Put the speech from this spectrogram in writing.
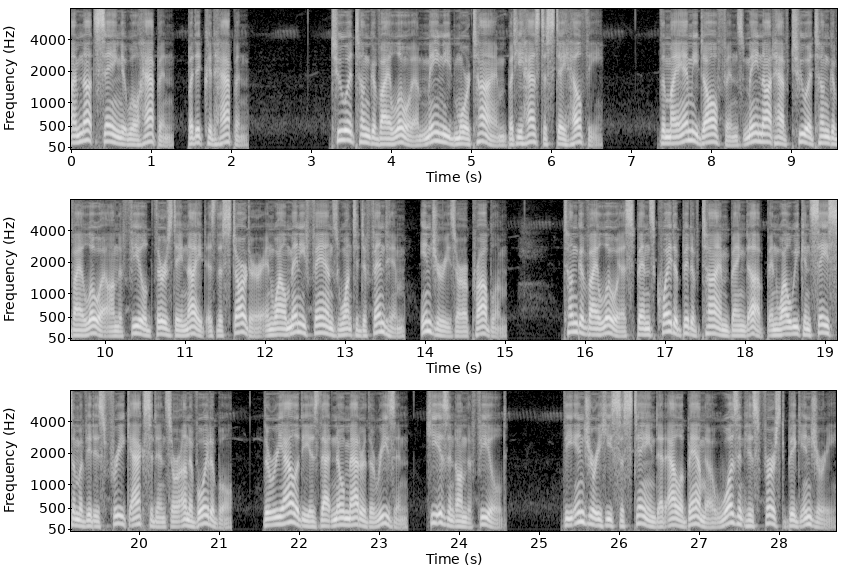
I'm not saying it will happen, but it could happen. Tua Tagovailoa may need more time but he has to stay healthy. The Miami Dolphins may not have Tua Tagovailoa on the field Thursday night as the starter and while many fans want to defend him, injuries are a problem. Tagovailoa spends quite a bit of time banged up and while we can say some of it is freak accidents or unavoidable, the reality is that no matter the reason, he isn't on the field. The injury he sustained at Alabama wasn't his first big injury.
